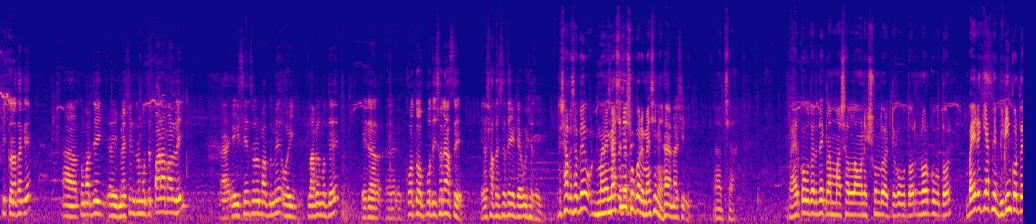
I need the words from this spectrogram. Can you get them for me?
ফিট করা থাকে। তোমার যেই এই মেশিনটার মধ্যে পাড়া মারলেই এই সেন্সরের মাধ্যমে ওই ক্লাবের মধ্যে এটা কত পজিশনে আছে এটার সাথে সাথে এটা উঠে যায়। এটার সাথে সাথে মানে মেশিনে শো করে মেশিনে হ্যাঁ মেশিনে আচ্ছা। ভাইয়ের কবুতর দেখলাম মার্শাল্লাহ অনেক সুন্দর একটি কবুতর নর কবুতর। ভাই এটা কি আপনি ব্রিডিং করতে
